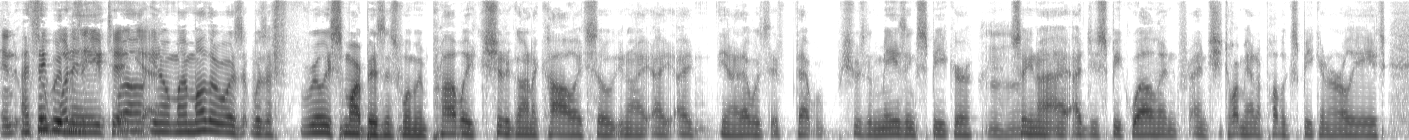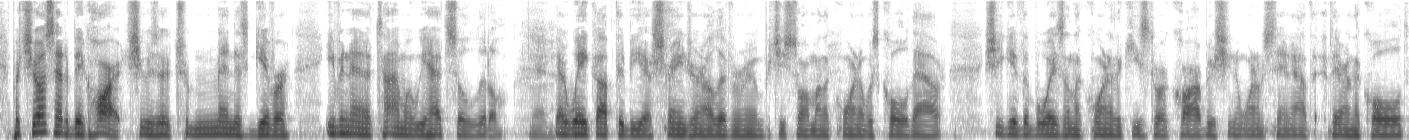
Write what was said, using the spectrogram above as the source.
And I so think with what me, is it you take? well, Yeah. you know, my mother was was a f- really smart businesswoman. Probably should have gone to college. So you know, I, I, I you know, that was if that she was an amazing speaker. Mm-hmm. So you know, I, I do speak well, and and she taught me how to public speak in an early age. But she also had a big heart. She was a tremendous giver, even at a time when we had so little. Yeah. I'd wake up to be a stranger in our living room, but she saw him on the corner. It was cold out. She'd give the boys on the corner the keys to her car because she didn't want them standing out there in the cold.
